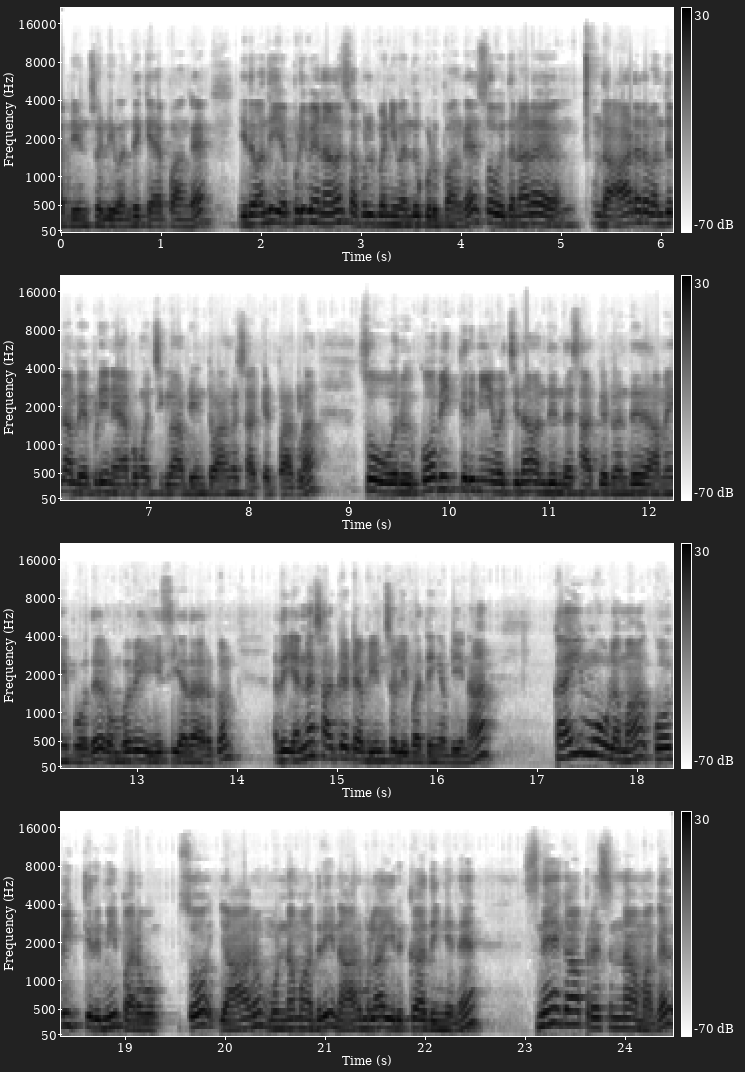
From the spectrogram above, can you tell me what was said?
அப்படின்னு சொல்லி வந்து கேட்பாங்க. இதை வந்து எப்படி வேணாலும் சப்புள் பண்ணி வந்து கொடுப்பாங்க. ஸோ இதனால் இந்த ஆர்டரை வந்து நம்ம எப்படி ஞாபகம் வச்சுக்கலாம் அப்படின்ட்டு வாங்க ஷார்ட்கட் பார்க்கலாம். ஸோ ஒரு கோவிட் கிருமியை வச்சு தான் வந்து இந்த ஷார்ட்கட் வந்து அமைய போகுது. ரொம்பவே ஈஸியாக தான் இருக்கும். அது என்ன ஷார்ட்கட் அப்படின்னு சொல்லி பார்த்தீங்க அப்படின்னா கை மூலமாக கோவிட் கிருமி பரவும். ஸோ யாரும் முன்ன மாதிரி நார்மலாக இருக்காதீங்கன்னு ஸ்னேகா பிரசன்னா மகள்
